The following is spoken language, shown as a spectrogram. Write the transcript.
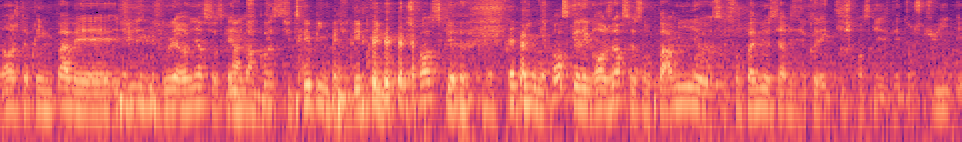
Non, je te prime pas, mais juste, je voulais revenir sur ce qu'a dit Marcos. tu, tu trépignes, pas tu déprimes. Je pense que je pense que les grands joueurs se sont parmi euh, se sont pas mis au service du collectif. Je pense qu'ils étaient tous cuits et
